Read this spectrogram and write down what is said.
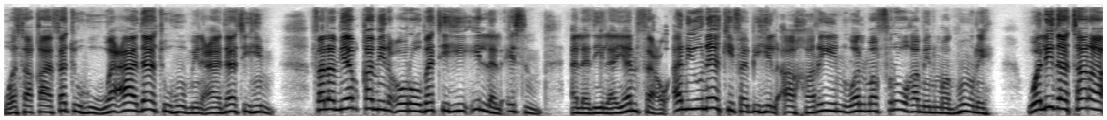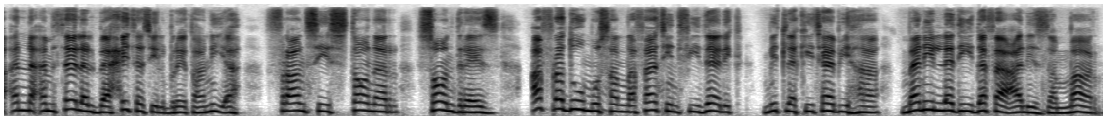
وثقافته وعاداته من عاداتهم فلم يبق من عروبته إلا الاسم الذي لا ينفع أن يناكف به الآخرين والمفروغ من مضمونه. ولذا ترى أن أمثال الباحثة البريطانية فرانسيس ستونر سوندرز أفردوا مصنفات في ذلك مثل كتابها من الذي دفع للزمار؟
